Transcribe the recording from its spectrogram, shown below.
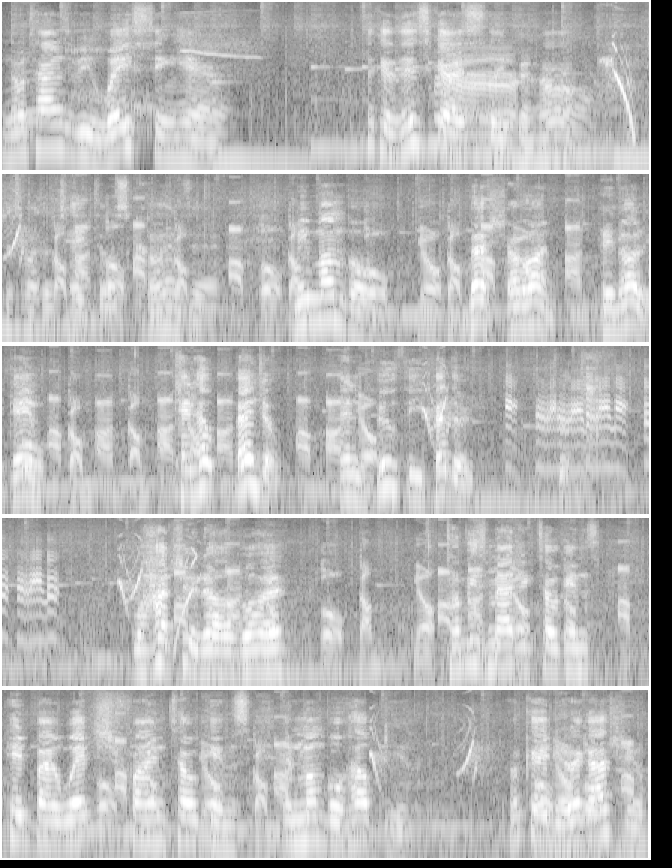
No time to be wasting here. Look at this guy sleeping. Oh, just want to take those coins there. Me Mumble. Mumbo. Best Shaman. In all the game. Can't help Banjo. And Filthy Feathered. Watch it, old boy. All these magic tokens hid by Witch, find tokens, and Mumble help you. Okay, dude, I got you.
